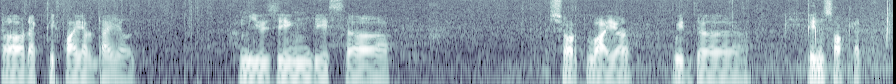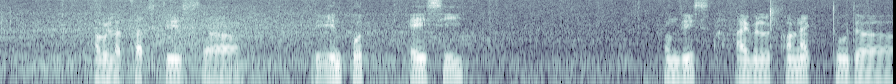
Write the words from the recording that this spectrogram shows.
uh, rectifier diode. I'm using this uh, short wire with the pin socket. I will attach this uh, the input AC from this I will connect to the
